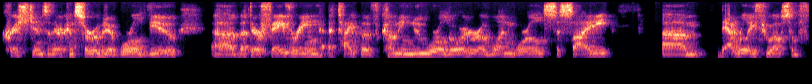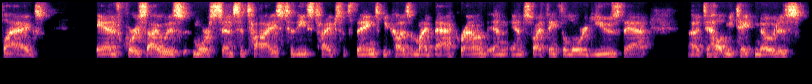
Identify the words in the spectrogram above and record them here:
Christians and their conservative worldview, uh, but they're favoring a type of coming new world order, a one world society. Um, that really threw up some flags. And of course, I was more sensitized to these types of things because of my background. And, and so I think the Lord used that uh, to help me take notice.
